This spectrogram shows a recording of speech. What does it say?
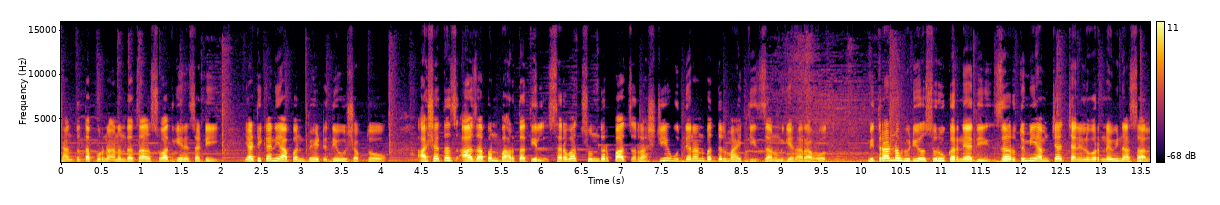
शांततापूर्ण आनंदाचा आस्वाद घेण्यासाठी या ठिकाणी आपण भेट देऊ शकतो. अशातच आज आपण भारतातील सर्वात सुंदर पाच राष्ट्रीय उद्यानांबद्दल माहिती जाणून घेणार आहोत. मित्रांनो व्हिडिओ सुरू करण्याआधी जर तुम्ही आमच्या चॅनेलवर नवीन असाल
